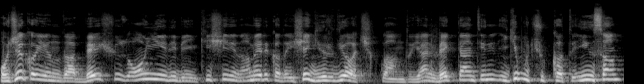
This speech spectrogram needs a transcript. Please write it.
Ocak ayında 517 bin kişinin Amerika'da işe girdiği açıklandı. Yani beklentinin 2,5 katı insan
